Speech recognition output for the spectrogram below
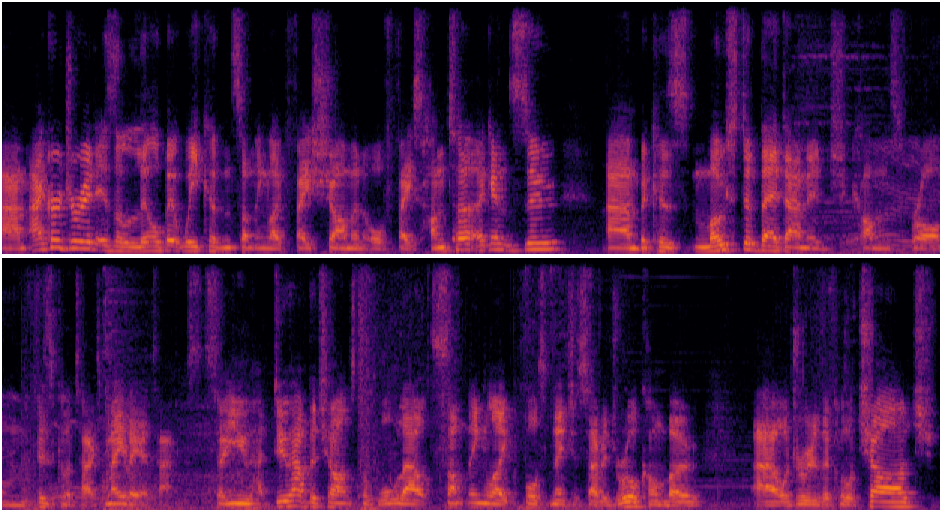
Um, Aggro Druid is a little bit weaker than something like Face Shaman or Face Hunter against Zoo, um, because most of their damage comes from physical attacks, melee attacks. So you ha- do have the chance to wall out something like Force of Nature Savage Roar combo uh, or Druid of the Claw charge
